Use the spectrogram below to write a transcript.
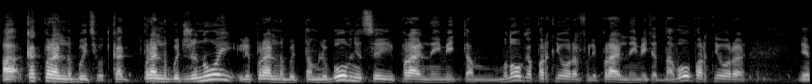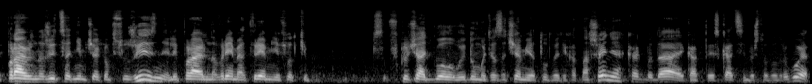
а как правильно быть? Вот как правильно быть женой или правильно быть там любовницей, правильно иметь там много партнеров или правильно иметь одного партнера, э, правильно жить с одним человеком всю жизнь или правильно время от времени все-таки включать голову и думать, а зачем я тут в этих отношениях, как бы, да, и как-то искать себе что-то другое.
